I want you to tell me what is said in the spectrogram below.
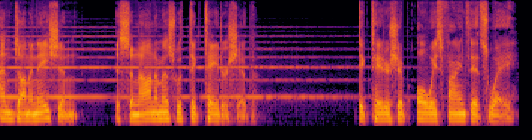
and domination is synonymous with dictatorship. Dictatorship always finds its way.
